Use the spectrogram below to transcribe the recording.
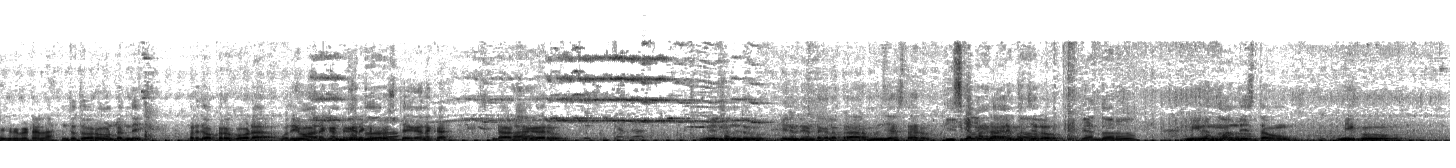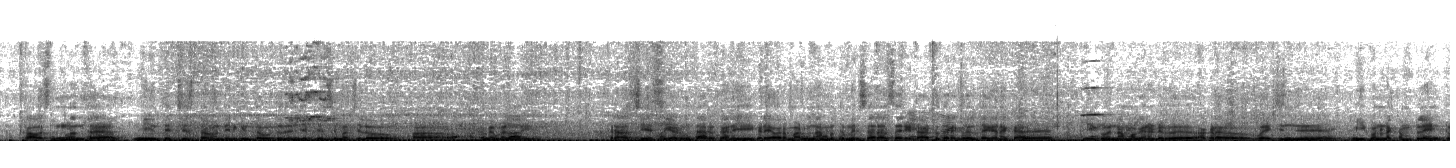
ఇక్కడ పెట్టాలా? ఇంత దూరం ఉంటుంది. ప్రతి ఒక్కరు కూడా ఉదయం ఆరు గంటలకు? వస్తే గనక డాక్టర్ గారు మందు ఎనిమిది గంటల ప్రారంభం చేస్తారు. దారి మధ్యలో మేము మందు ఇస్తాం మీకు కావాల్సినంత మేము తెచ్చిస్తాం. దీనికి ఇంత అవుతుందని చెప్పేసి మధ్యలో ఆ, మిమ్మల్ని క్రాస్ చేసి అడుగుతారు. కానీ ఇక్కడ ఎవరి మాట నమ్మతో మీరు సరాసరి డాక్టర్ దగ్గరికి వెళ్తే గనక మీకు నమ్మకమైన అక్కడ వైద్యం మీకున్న కంప్లైంట్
